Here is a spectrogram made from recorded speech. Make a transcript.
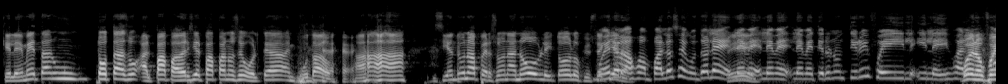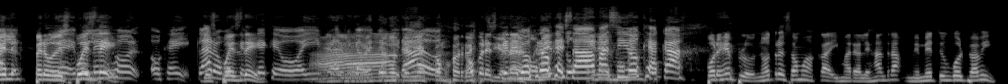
que le metan un totazo al Papa, a ver si el Papa no se voltea imputado. Ajá, y siendo una persona noble y todo lo que usted Bueno, quiera. a Juan Pablo II le, le, Sí. le me- le metieron un tiro y fue y, y le dijo al- Bueno, fue, al- pero le- después le de. dijo, ok, claro, Después porque es de. que quedó ahí Ah, prácticamente no tirado. No, pero es que en el Yo reaccionar. creo que momento- estaba más ido que momento- acá. Por ejemplo, nosotros estamos acá y María Alejandra me mete un golpe a mí.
